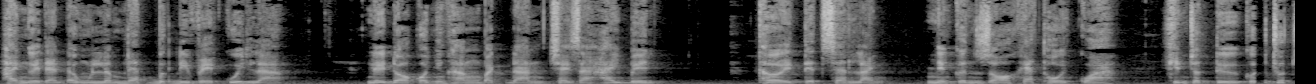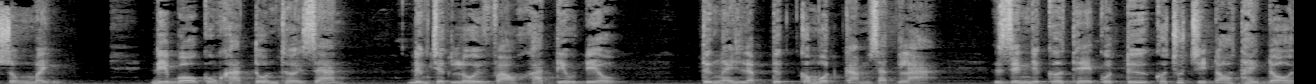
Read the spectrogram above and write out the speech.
Hai người đàn ông lấm lét bước đi về cuối làng. Nơi đó có những hàng bạch đàn trải dài hai bên. Thời tiết xe lạnh Những cơn gió khét thổi qua Khiến cho Tư có chút rùng mình Đi bộ cũng khá tốn thời gian. Đứng trước lối vào khá tiêu điều. Tư ngay lập tức có một cảm giác lạ, Dường như cơ thể của Tư có chút gì đó thay đổi.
